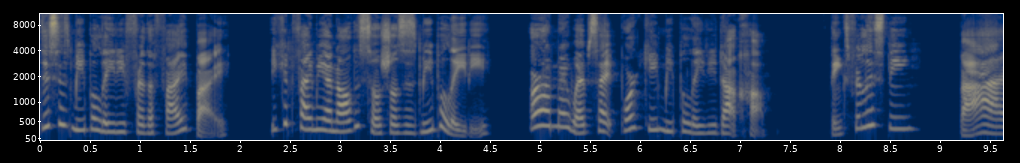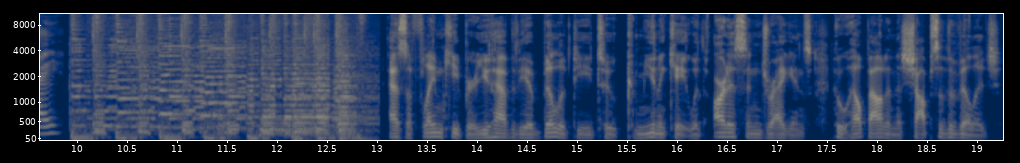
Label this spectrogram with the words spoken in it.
This is Meeple Lady for the 5 by. You can find me on all the socials as Meeple Lady or on my website, boardgamemeeplelady.com. Thanks for listening. Bye. As a Flamekeeper, you have the ability to communicate with artisan dragons who help out in the shops of the village.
